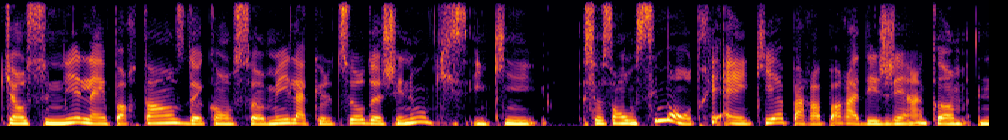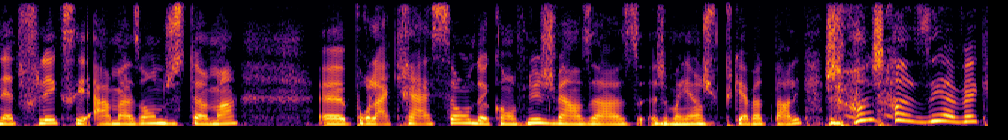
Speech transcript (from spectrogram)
qui ont souligné l'importance de consommer la culture de chez nous, qui, se sont aussi montrés inquiets par rapport à des géants comme Netflix et Amazon, justement, euh, pour la création de contenu. Je vais en jaser, je, je suis plus capable de parler. Je vais en avec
